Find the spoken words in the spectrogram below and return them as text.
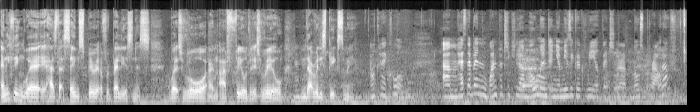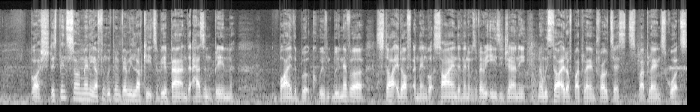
anything where it has that same spirit of rebelliousness, where it's raw and I feel that it's real, that really speaks to me. Okay, cool. Um, has there been one particular moment in your musical career that you're most proud of? Gosh, there's been so many. I think we've been very lucky to be a band that hasn't been by the book. We've we never started off and then got signed and then it was a very easy journey. No, we started off by playing protests, by playing squats,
